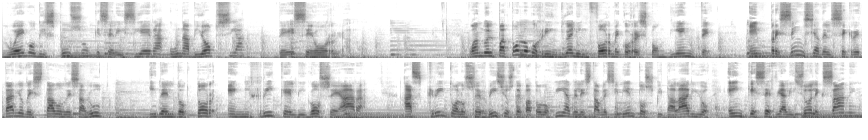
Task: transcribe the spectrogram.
Luego dispuso que se le hiciera una biopsia de ese órgano. Cuando el patólogo rindió el informe correspondiente en presencia del secretario de Estado de Salud y del doctor Enrique Ligó Seara, adscrito a los servicios de patología del establecimiento hospitalario en que se realizó el examen,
